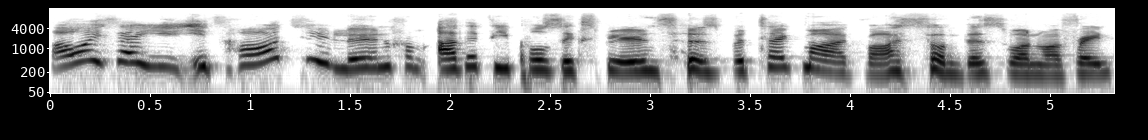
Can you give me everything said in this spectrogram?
always say it's hard to learn from other people's experiences, but take my advice on this one, my friend.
